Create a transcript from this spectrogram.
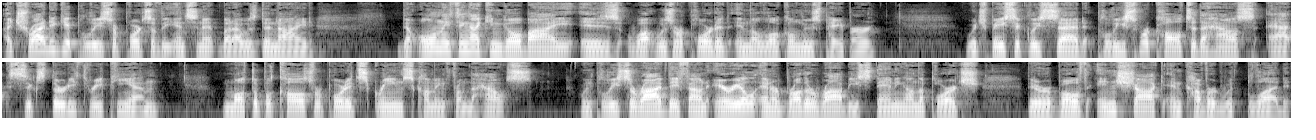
I tried to get police reports of the incident, but I was denied. The only thing I can go by is what was reported in the local newspaper, which basically said police were called to the house at 6:33 p.m. Multiple calls reported screams coming from the house. When police arrived, they found Ariel and her brother Robbie standing on the porch. They were both in shock and covered with blood.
